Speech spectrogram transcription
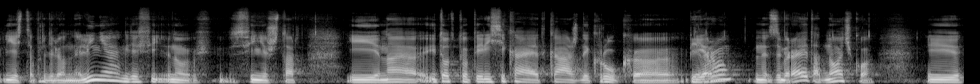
есть определенная линия, где фи, ну, финиш-старт. И, на, и тот, кто пересекает каждый круг э, первым, первым забирает одно очко. И,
